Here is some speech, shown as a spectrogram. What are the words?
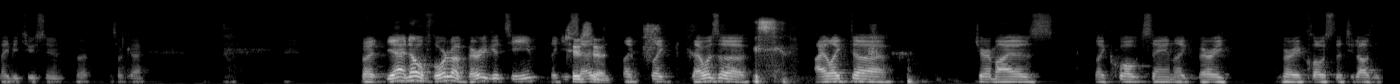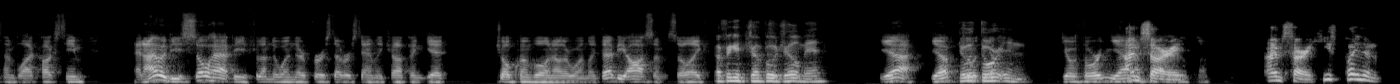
maybe too soon, but it's okay. But yeah, no, Florida, very good team. Like you Too said, soon. like like that was a I liked uh Jeremiah's like quote saying like very, very close to the 2010 Blackhawks team. And I would be so happy for them to win their first ever Stanley Cup and get Joe Quenneville another one. Like that'd be awesome. So like, Don't forget Jumbo Joe, man. yeah, yep. Joe Thornton. Joe Thornton, yeah. I'm sorry. I'm sorry. He's playing in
